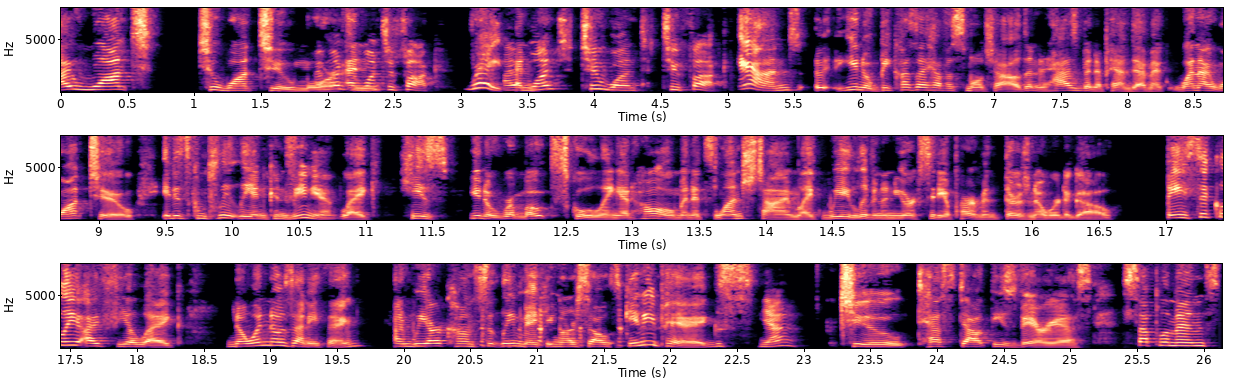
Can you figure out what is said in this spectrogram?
I want to want to I more. want to and want to fuck. Right. I want to want to fuck. And, uh, you know, because I have a small child and it has been a pandemic, when I want to, it is completely inconvenient. Like he's, you know, remote schooling at home and it's lunchtime. Like we live in a New York City apartment. There's nowhere to go. Basically, I feel like no one knows anything and we are constantly making ourselves guinea pigs. Yeah to test out these various supplements,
